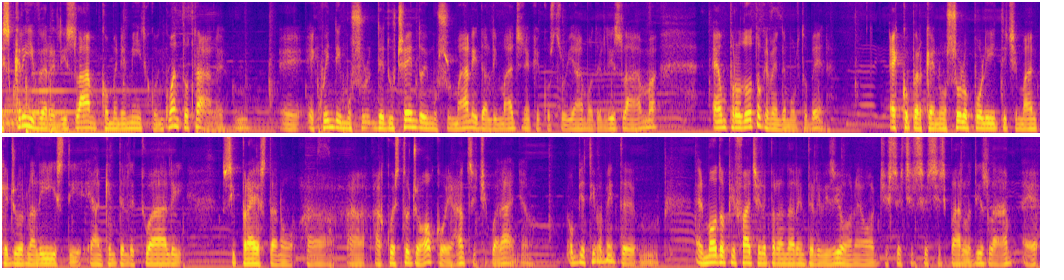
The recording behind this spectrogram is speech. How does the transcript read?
Descrivere l'Islam come nemico in quanto tale e, e quindi musul- deducendo i musulmani dall'immagine che costruiamo dell'Islam è un prodotto che vende molto bene. Ecco perché non solo politici ma anche giornalisti e anche intellettuali si prestano a, a, a questo gioco e anzi ci guadagnano. Obiettivamente è il modo più facile per andare in televisione oggi, se, se, se si parla di Islam, è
